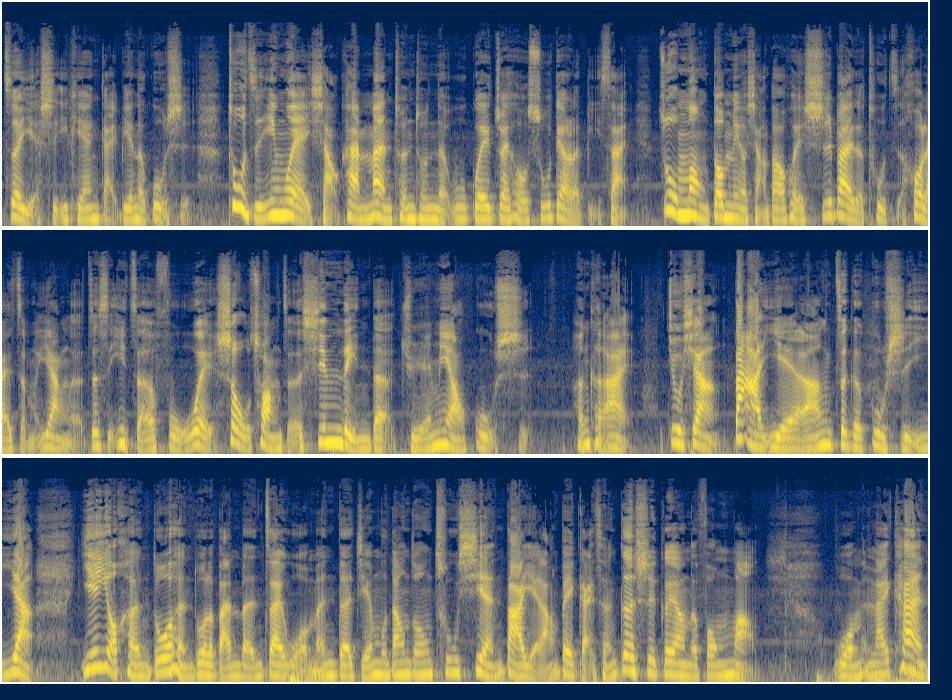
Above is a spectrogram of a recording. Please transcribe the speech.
这也是一篇改编的故事。兔子因为小看慢吞吞的乌龟，最后输掉了比赛。做梦都没有想到会失败的兔子，后来怎么样了？这是一则抚慰受创者心灵的绝妙故事，很可爱，就像大野狼这个故事一样，也有很多很多的版本在我们的节目当中出现。大野狼被改成各式各样的风貌。我们来看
